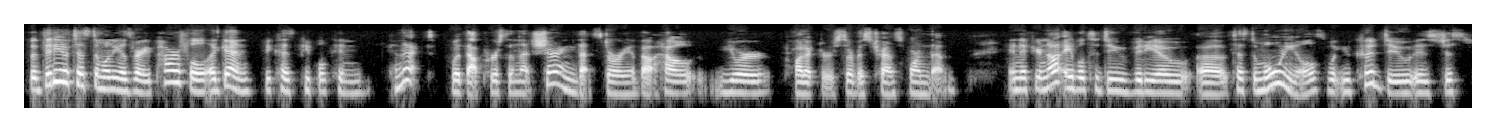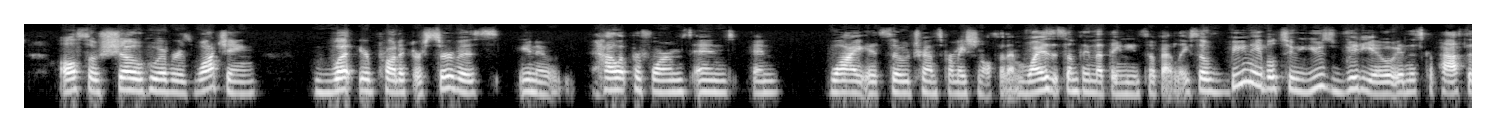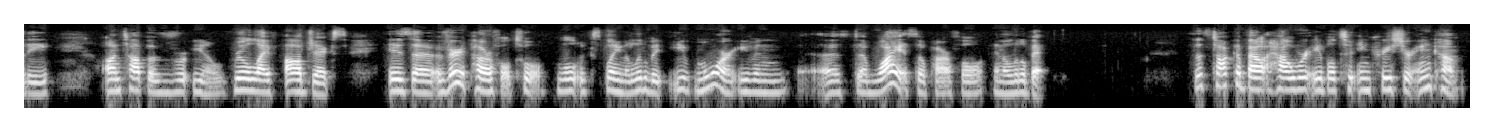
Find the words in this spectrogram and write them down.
But video testimonial is very powerful, again, because people can connect with that person that's sharing that story about how your product or service transform them. And if you're not able to do video uh, testimonials, what you could do is just also show whoever is watching what your product or service, you know, how it performs and and why it's so transformational for them. Why is it something that they need so badly? So being able to use video in this capacity on top of you know real life objects is a, very powerful tool. We'll explain a little bit more even as to why it's so powerful in a little bit. Let's talk about how we're able to increase your income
